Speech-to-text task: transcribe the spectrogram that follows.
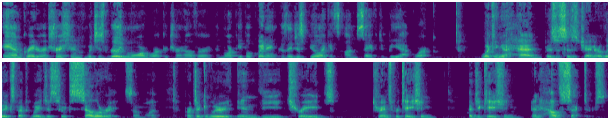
and greater attrition, which is really more worker turnover and more people quitting because they just feel like it's unsafe to be at work. Looking ahead, businesses generally expect wages to accelerate somewhat, particularly in the trades, transportation, education, and health sectors.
